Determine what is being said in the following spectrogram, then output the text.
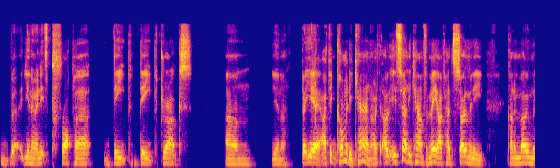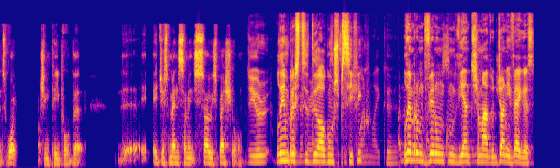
but, you know, and it's proper deep, deep drugs. Um, you know, but yeah, I think comedy can. I, I, it certainly can for me. I've had so many kind of moments watching people that it just meant something so special. Lembras-te de algum específico? Uh, Lembro-me de ver um comediante chamado Johnny Vegas.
